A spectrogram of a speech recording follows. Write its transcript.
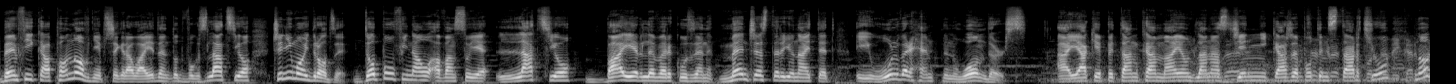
Benfica ponownie przegrała 1 do 2 z Lazio, czyli moi drodzy, do półfinału awansuje Lazio, Bayer Leverkusen, Manchester United i Wolverhampton Wanderers. A jakie pytanka mają dla nas dziennikarze po tym starciu? No,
